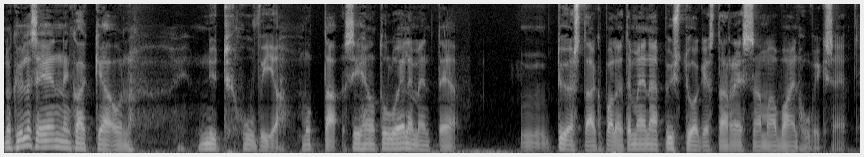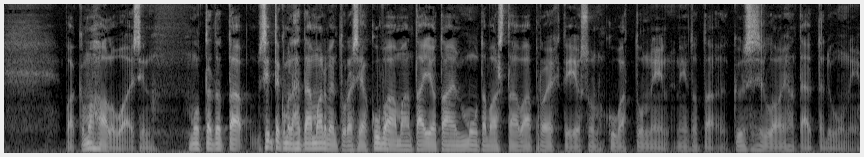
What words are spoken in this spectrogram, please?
No kyllä se ennen kaikkea on nyt huvia, mutta siihen on tullut elementtejä mm, työstä aika paljon, että mä enää pysty oikeastaan reissaamaan vain huvikseen, vaikka mä haluaisin. Mutta tota, sitten kun me lähdetään Manventuresia kuvaamaan tai jotain muuta vastaavaa projektia, jos on kuvattu, niin, niin tota, kyllä se silloin on ihan täyttä duunia.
